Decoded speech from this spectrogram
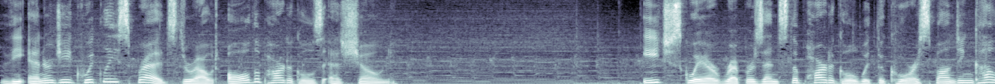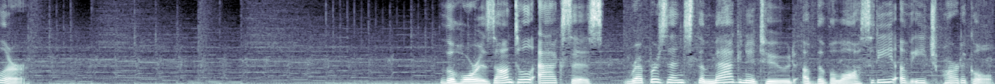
The energy quickly spreads throughout all the particles as shown. Each square represents the particle with the corresponding color. The horizontal axis represents the magnitude of the velocity of each particle.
